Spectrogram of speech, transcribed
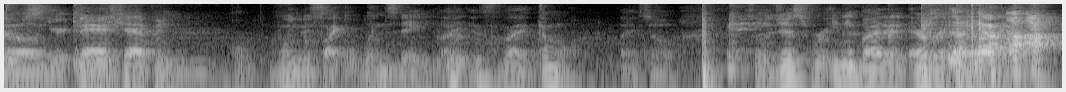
know, your cash happen when it's like a Wednesday. Like it's like, come on. Like so, so just for anybody that ever had that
